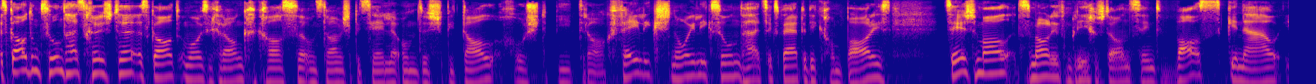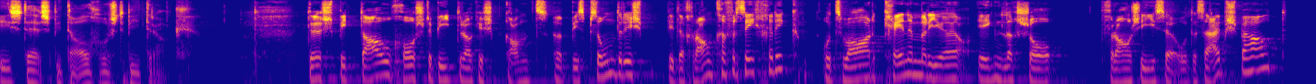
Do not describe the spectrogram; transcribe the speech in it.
es geht um Gesundheitskosten, es geht um unsere Krankenkasse und da im Speziellen um den Spitalkostenbeitrag. Felix Schneuli, Gesundheitsexperte bei Comparis. Zuerst einmal, dass wir alle auf dem gleichen Stand sind, was genau ist der Spitalkostenbeitrag? Der Spitalkostenbeitrag ist ganz etwas Besonderes bei der Krankenversicherung. Und zwar kennen wir ja eigentlich schon Franchise oder Selbstbehalt.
